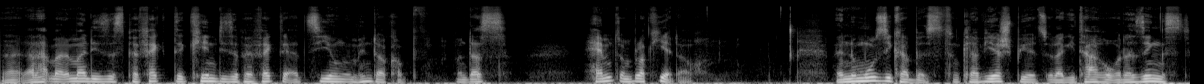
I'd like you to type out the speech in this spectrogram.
na, dann hat man immer dieses perfekte Kind, diese perfekte Erziehung im Hinterkopf. Und das hemmt und blockiert auch. Wenn du Musiker bist und Klavier spielst oder Gitarre oder singst,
